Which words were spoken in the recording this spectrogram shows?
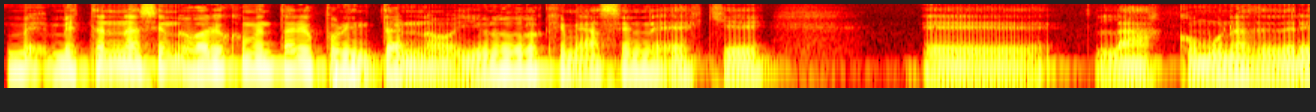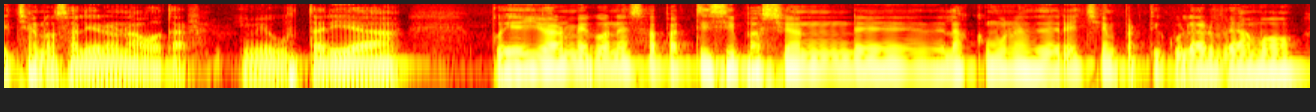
me, me están haciendo varios comentarios por interno y uno de los que me hacen es que eh, las comunas de derecha no salieron a votar. Y me gustaría, ¿puede ayudarme con esa participación de, las comunas de derecha? En particular, veamos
